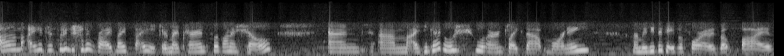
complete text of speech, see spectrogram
Um, I had just learned how to ride my bike, and my parents live on a hill. And um, I think I'd only learned like that morning, or maybe the day before. I was about five,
